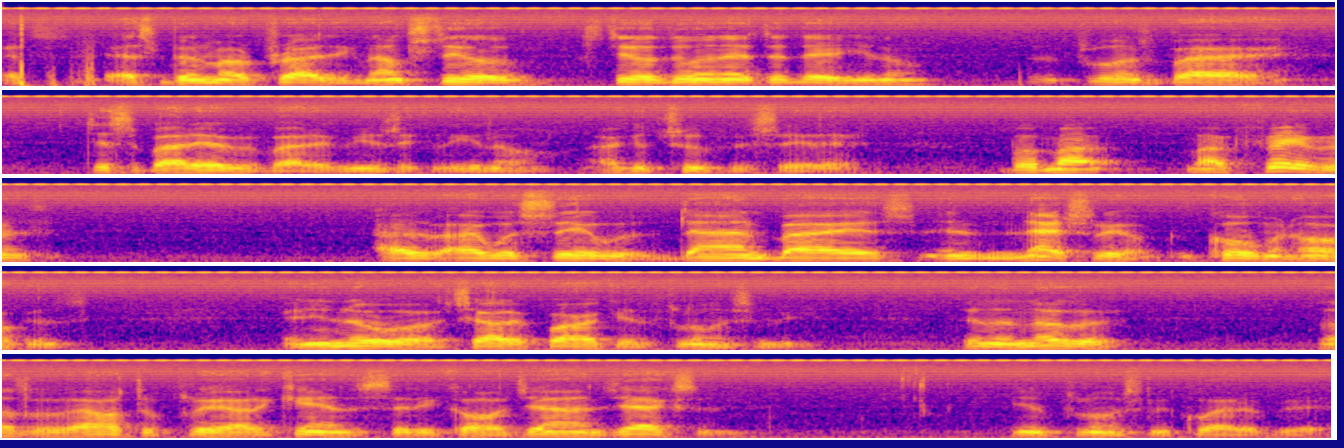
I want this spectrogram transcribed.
that's that's been my project, and I'm still still doing that today, you know. Influenced by just about everybody musically, you know. I can truthfully say that. But my, my favorites, I, I would say was Don Byas and naturally Coleman Hawkins. And you know uh, Charlie Parker influenced me. Then another, another alto player out of Kansas City called John Jackson. He influenced me quite a bit.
